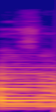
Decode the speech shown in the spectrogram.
my.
